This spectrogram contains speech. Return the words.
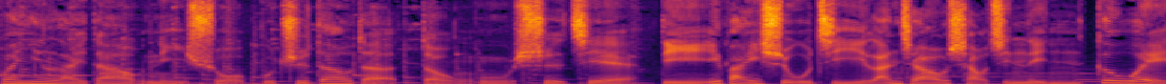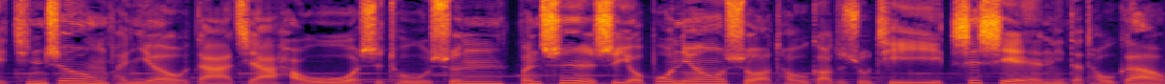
欢迎来到你所不知道的动物世界第一百一十五集《蓝脚小精灵》。各位听众朋友，大家好，我是兔孙。本次是由波妞所投稿的主题，谢谢你的投稿。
